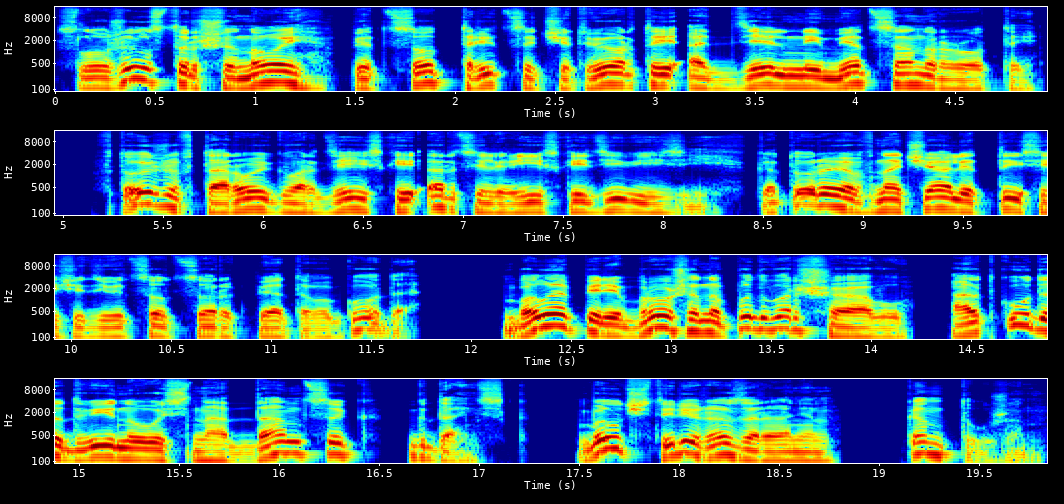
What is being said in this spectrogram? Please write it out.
служил старшиной 534-й отдельной медсанроты в той же второй гвардейской артиллерийской дивизии, которая в начале 1945 года была переброшена под Варшаву, откуда двинулась на Данцик, Гданьск. Был четыре раза ранен, контужен.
